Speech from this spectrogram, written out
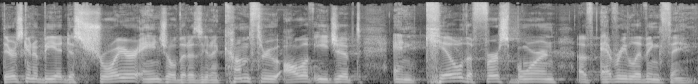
There's going to be a destroyer angel that is going to come through all of Egypt and kill the firstborn of every living thing.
